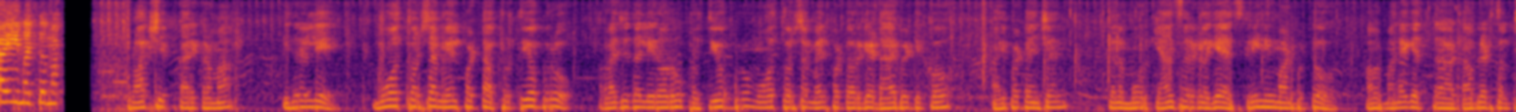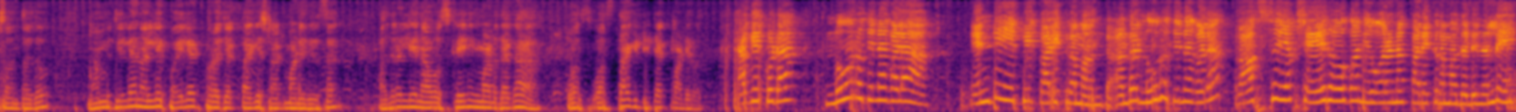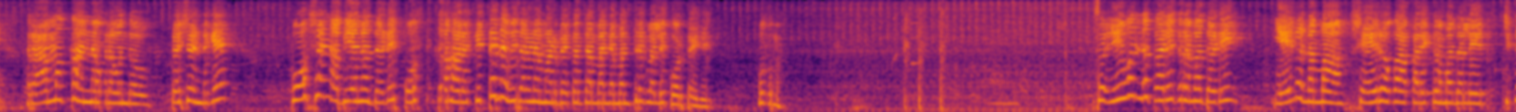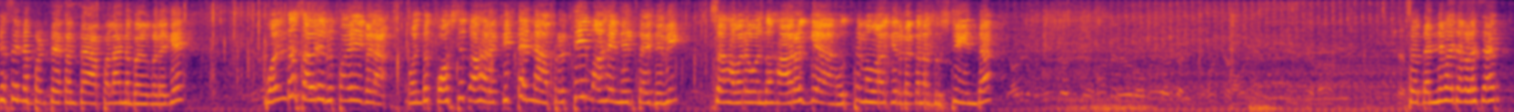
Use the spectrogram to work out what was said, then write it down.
ತಾಯಿ ಮತ್ತು ಫ್ಲಾಗ್ಶಿಪ್ ಕಾರ್ಯಕ್ರಮ. ಇದರಲ್ಲಿ ಮೂವತ್ತು ವರ್ಷ ಮೇಲ್ಪಟ್ಟ ಪ್ರತಿಯೊಬ್ಬರು ರಾಜ್ಯದಲ್ಲಿರೋರು ಪ್ರತಿಯೊಬ್ಬರು ಮೂವತ್ತು ವರ್ಷ ಮೇಲ್ಪಟ್ಟವ್ರಿಗೆ ಡಯಾಬಿಟಿಕ್ಕು ಹೈಪರ್ ಟೆನ್ಷನ್ ಕೆಲವು ಮೂರು ಕ್ಯಾನ್ಸರ್ಗಳಿಗೆ ಸ್ಕ್ರೀನಿಂಗ್ ಮಾಡಿಬಿಟ್ಟು ಅವ್ರ ಮನೆಗೆ ಟ್ಯಾಬ್ಲೆಟ್ ತಲುಪಿಸೋವಂಥದ್ದು ನಮ್ಮ ಜಿಲ್ಲೆನಲ್ಲಿ ಪೈಲಟ್ ಪ್ರಾಜೆಕ್ಟ್ ಆಗಿ ಸ್ಟಾರ್ಟ್ ಮಾಡಿದ್ದೀವಿ ಸರ್. ಅದರಲ್ಲಿ ನಾವು ಸ್ಕ್ರೀನಿಂಗ್ ಮಾಡಿದಾಗ ಹೊಸ್ ಹೊಸದಾಗಿ ಡಿಟೆಕ್ಟ್ ಮಾಡಿರೋದು. ಹಾಗೆ ಕೂಡ ನೂರು ದಿನಗಳ ಎನ್ ಟಿ ಪಿ ಕಾರ್ಯಕ್ರಮ ಅಂತ. ಅಂದ್ರೆ ನೂರು ದಿನಗಳ ರಾಷ್ಟ್ರೀಯ ಕ್ಷಯರೋಗ ನಿವಾರಣಾ ಕಾರ್ಯಕ್ರಮದಡಿನಲ್ಲಿ ರಾಮಕ್ಕ ಅನ್ನೋರ ಒಂದು ಪೇಷಂಟ್ಗೆ ಪೋಷಣ್ ಅಭಿಯಾನದಡಿ ಪೌಷ್ಟಿಕಾಹಾರ ಕಿಟ್ಟನ್ನು ವಿತರಣೆ ಮಾಡ್ಬೇಕಂತ ಮಾನ್ಯ ಮಂತ್ರಿಗಳಲ್ಲಿ ಕೋರ್ತಾ ಇದ್ದೀನಿ. ಹೋಗಮ್ಮ. ಸೊ ಈ ಒಂದು ಕಾರ್ಯಕ್ರಮದಡಿ ಏನು ನಮ್ಮ ಕ್ಷಯರೋಗ ಕಾರ್ಯಕ್ರಮದಲ್ಲಿ ಚಿಕಿತ್ಸೆಯನ್ನು ಪಡ್ತಕ್ಕಂತ ಫಲಾನುಭವಿಗಳಿಗೆ ಒಂದು ಸಾವಿರ ರೂಪಾಯಿಗಳ ಒಂದು ಪೌಷ್ಟಿಕಾಹಾರ ಕಿಟ್ ಕಿಟ್ಟನ್ನ ಪ್ರತಿ ಮಾಹೆ ನೀಡ್ತಾ ಇದ್ದೀವಿ. ಸೊ ಅವರ ಒಂದು ಆರೋಗ್ಯ ಉತ್ತಮವಾಗಿರ್ಬೇಕನ್ನೋ ದೃಷ್ಟಿಯಿಂದ. ಸೊ ಧನ್ಯವಾದಗಳು ಸರ್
